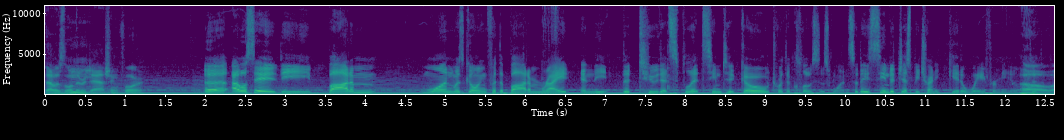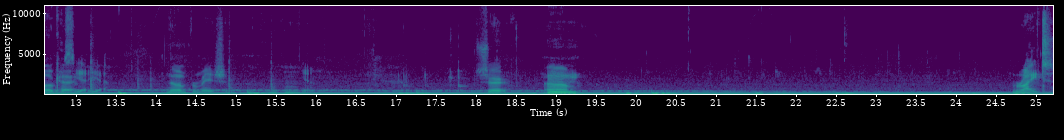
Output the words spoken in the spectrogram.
That was the one they were dashing for. Uh, I will say the bottom one was going for the bottom right, and the the two that split seemed to go toward the closest one. So they seem to just be trying to get away from you. Oh, portals. okay. Yeah, yeah, No information. yeah. Sure. Um, Right.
